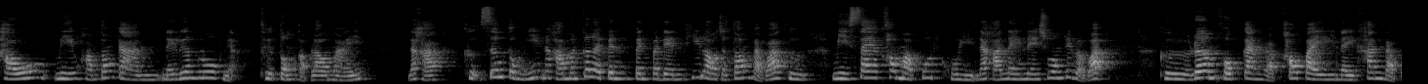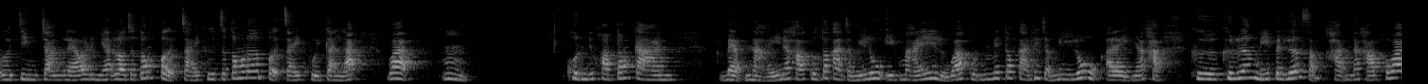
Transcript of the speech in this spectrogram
เขามีความต้องการในเรื่องลูกเนี่ยคือตรงกับเราไหมนะคะคือซึ่งตรงนี้นะคะมันก็เลยเป็นเป็นประเด็นที่เราจะต้องแบบว่าคือมีแทรกเข้ามาพูดคุยนะคะในในช่วงที่แบบว่า คือเริ่มคบกันแบบเข้าไปในขั้นแบบเออจริงจังแล้วอะไรเงี้ยเราจะต้องเปิดใจคือจะต้องเริ่มเปิดใจคุยกันละว่า อืมคุณมีความต้องการ แบบไหนนะคะ คุณต้องการจะมีลูกอีกไหมหรือว่าคุณไม่ต้องการที่จะมีลูกอะไรอย่างเงี้ยค่ะ คือคือเรื่องนี้เป็นเรื่องสำคัญนะคะ เพราะว่า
